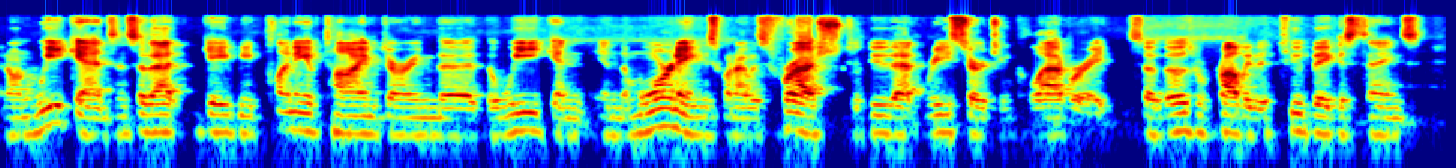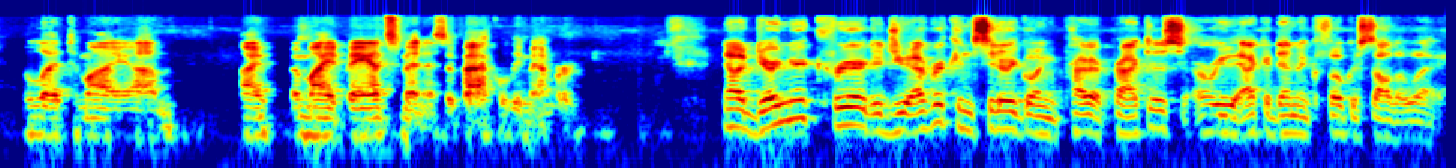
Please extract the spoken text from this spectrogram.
and on weekends. And so that gave me plenty of time during the, the week and in the mornings when I was fresh to do that research and collaborate. So those were probably the two biggest things that led to my, um, my, my advancement as a faculty member. Now, during your career, did you ever consider going private practice or were you academic focused all the way?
